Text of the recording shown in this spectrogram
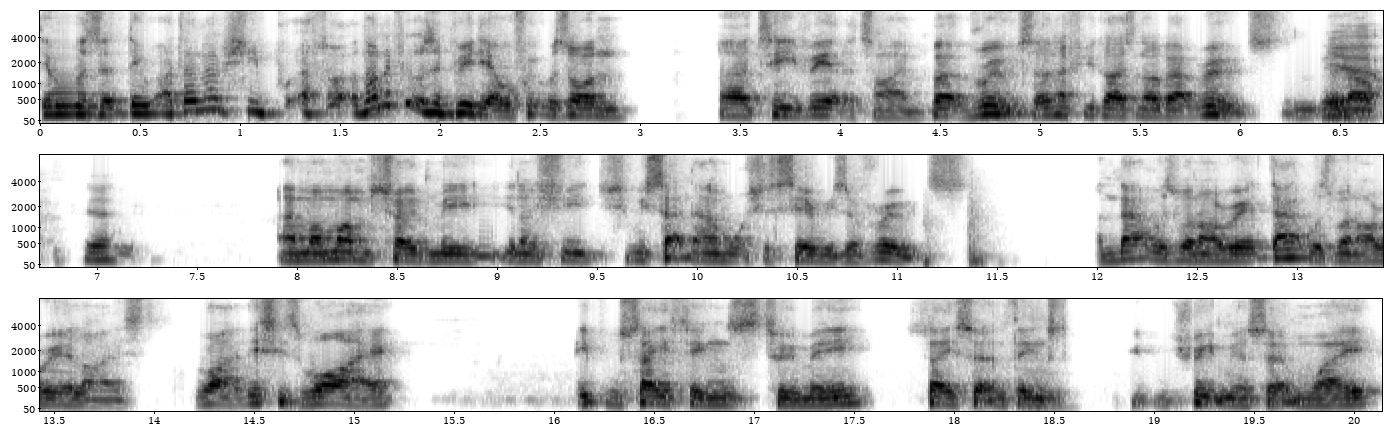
there was a there, I don't know if she put- I don't know if it was a video if it was on uh, TV at the time, but Roots. I don't know if you guys know about Roots. You know, Yeah. and my mum showed me, you know, she, she we sat down and watched a series of Roots, and that was when I re- that was when I realized right this is why people say things to me say certain things people treat me a certain way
